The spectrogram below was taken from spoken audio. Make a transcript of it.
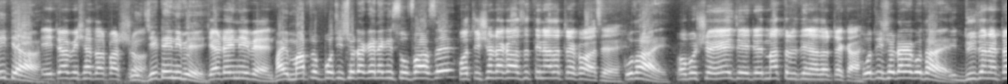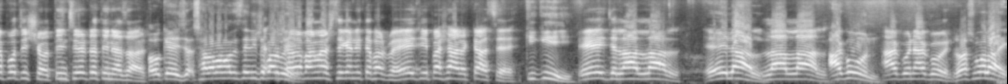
এইটা? এটাও বিশ হাজার পাঁচশো। যেটাই নিবে? যেটাই নেবেন। ভাই মাত্র পঁচিশশো টাকায় নাকি সোফা আছে? পঁচিশশো টাকা আছে তিন হাজার টাকা আছে। কোথায়? অবশ্যই এই যে এটা মাত্র তিন হাজার টাকা। পঁচিশশো টাকা কোথায়? দুইজন একটা তিন সিলেটটা ওকে সারা বাংলাদেশে নিতে পারবে? সারা বাংলাদেশ থেকে নিতে পারবে। এই যে পাশে আরেকটা আছে। কি কি? এই যে লাল লাল। এই লাল। লাল লাল। আগুন। আগুন আগুন। রসমালাই।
